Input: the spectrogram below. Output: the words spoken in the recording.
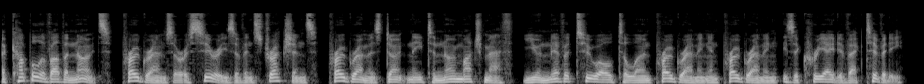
A couple of other notes, programs are a series of instructions, programmers don't need to know much math, you're never too old to learn programming and programming is a creative activity.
